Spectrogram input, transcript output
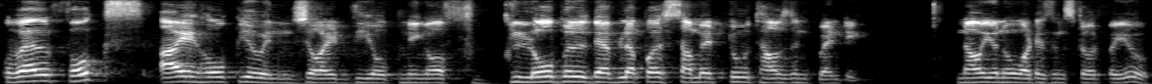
Well, folks, I hope you enjoyed the opening of Global Developer Summit 2020. Now you know what is in store for you.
